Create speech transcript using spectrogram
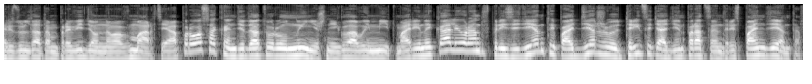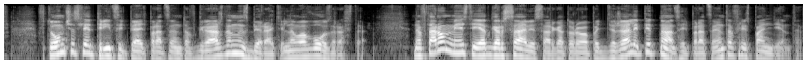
результатам проведенного в марте опроса, кандидатуру нынешней главы МИД Марины Калиурант в президенты поддерживают 31% респондентов, в том числе 35% граждан избирательного возраста. На втором месте Эдгар Сависар, которого поддержали 15% респондентов.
